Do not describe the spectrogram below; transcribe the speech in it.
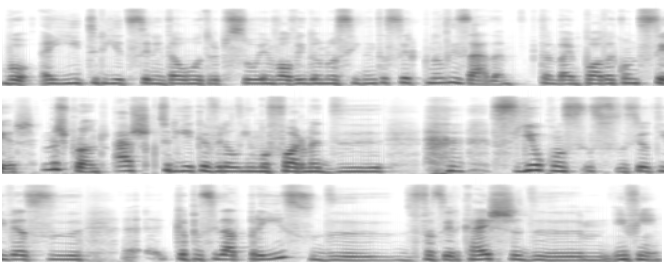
bom, aí teria de ser então outra pessoa envolvida no acidente a ser penalizada. Também pode acontecer. Mas pronto, acho que teria que haver ali uma forma de. se, eu se eu tivesse eh, capacidade para isso, de, de fazer queixa, de, enfim,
